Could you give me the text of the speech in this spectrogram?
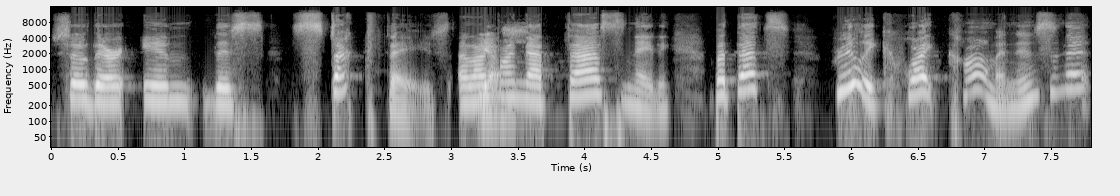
So they're in this stuck phase. And I yes. find that fascinating. But that's really quite common, isn't it?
